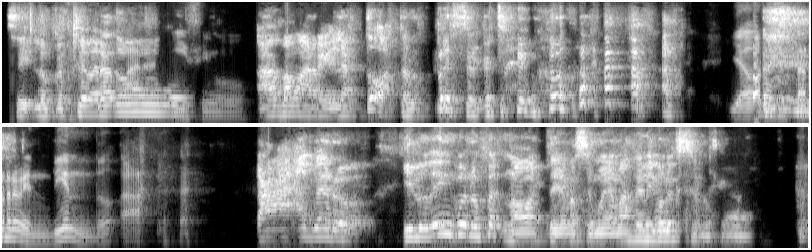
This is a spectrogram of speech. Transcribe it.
Sí, lo costó barato. Ah, vamos a arreglar todo, hasta los precios que tengo. y ahora se está revendiendo. Ah. ah. claro. Y lo tengo en oferta. No, esto ya no se mueve más de mi colección. O sea.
